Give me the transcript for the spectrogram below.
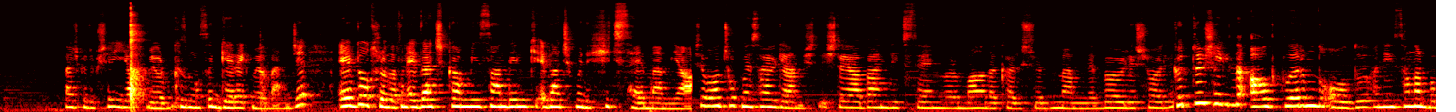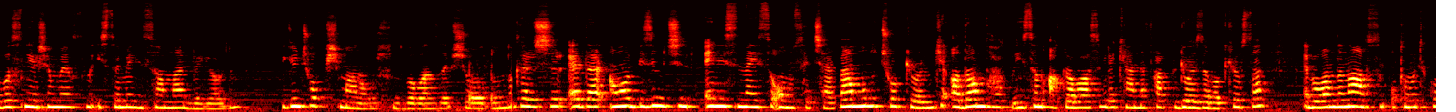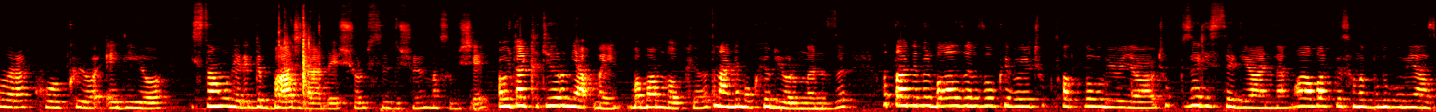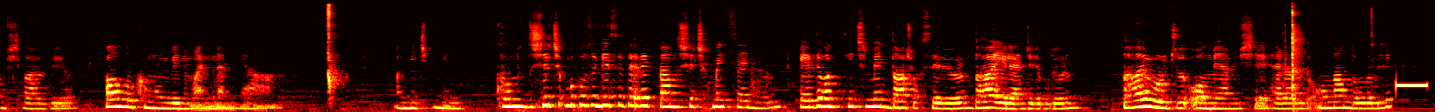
Bence kötü bir şey yapmıyorum. Kızması gerekmiyor bence. Evde oturuyorum zaten. Evden çıkan bir insan değilim ki evden çıkmayı da hiç sevmem ya. İşte bana çok mesaj gelmişti. İşte ya ben de hiç sevmiyorum. Bana da karışıyor bilmem ne. Böyle şöyle. Kötü şekilde aldıklarım da oldu. Hani insanlar babasını yaşamayasını istemeyen insanlar bile gördüm. Bir gün çok pişman olursunuz babanıza bir şey olduğunda. Karışır eder ama bizim için en iyisi neyse onu seçer. Ben bunu çok gördüm ki adam da haklı. İnsanın akrabası bile kendine farklı gözle bakıyorsa e babam da ne yapsın? Otomatik olarak korkuyor, ediyor. İstanbul yerine bir de Bağcılar'da yaşıyorum. Siz düşünün nasıl bir şey. O yüzden kötü yorum yapmayın. Babam da okuyor. Zaten annem okuyordu yorumlarınızı. Hatta annem böyle bazılarınızı okuyor böyle çok tatlı oluyor ya. Çok güzel hissediyor annem. Aa bak da sana bunu bunu yazmışlar diyor. Bal lokumum benim annem ya. Anneciğim benim. Konu dışarı çıkma konusuna gelse de evet ben dışarı çıkmayı sevmiyorum. Evde vakit geçirmeyi daha çok seviyorum. Daha eğlenceli buluyorum. Daha yorucu olmayan bir şey herhalde. Ondan da olabilir.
